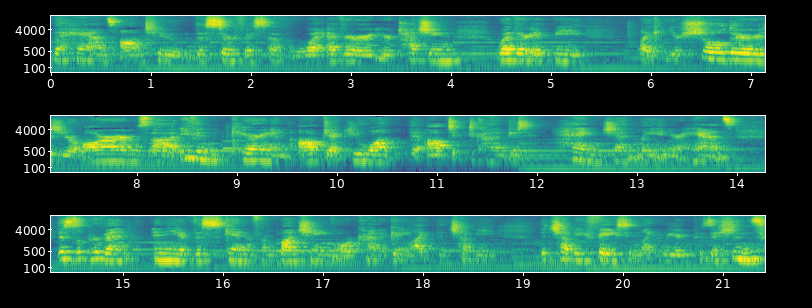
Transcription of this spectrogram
the hands onto the surface of whatever you're touching, whether it be like your shoulders, your arms, uh, even carrying an object, you want the object to kind of just hang gently in your hands. This will prevent any of the skin from bunching or kind of getting like the chubby, the chubby face in like weird positions.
